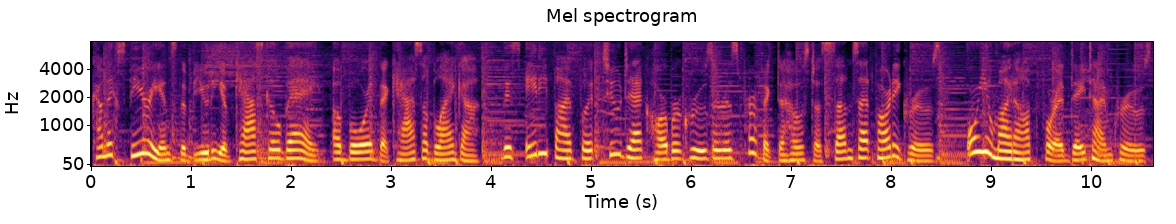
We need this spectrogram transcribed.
Come experience the beauty of Casco Bay aboard the Casablanca. This 85 foot two deck harbor cruiser is perfect to host a sunset party cruise. Or you might opt for a daytime cruise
